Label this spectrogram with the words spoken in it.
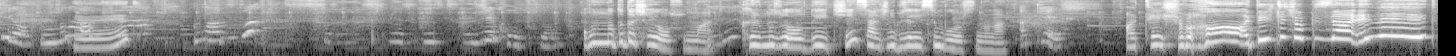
şey Evet. Sıcak olsun. Onun adı da şey olsun Mert. Kırmızı olduğu için sen şimdi güzel isim bulursun ona. Ateş. Ateş. Aa, ateş de çok güzel. Evet.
